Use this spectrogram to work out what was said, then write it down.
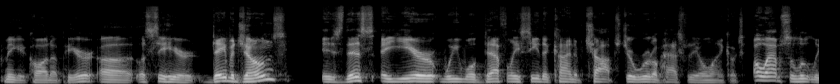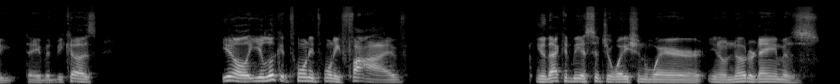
Let me get caught up here. Uh, let's see here. David Jones, is this a year we will definitely see the kind of chops Joe Rudolph has for the O line coach? Oh, absolutely, David, because you know, you look at 2025, you know, that could be a situation where, you know, Notre Dame has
